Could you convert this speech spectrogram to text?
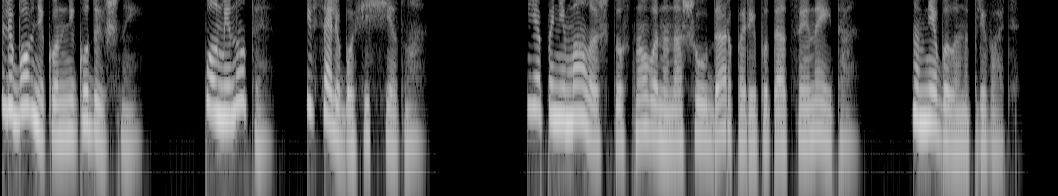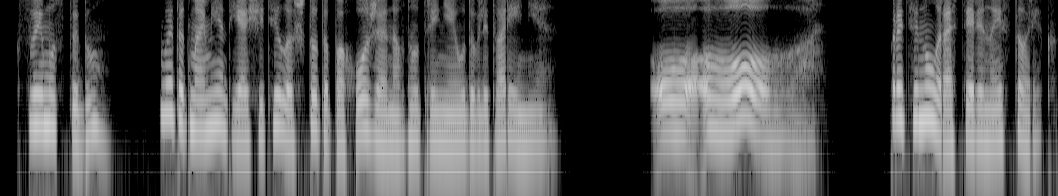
«Любовник он никудышный. Полминуты, и вся любовь исчезла». Я понимала, что снова наношу удар по репутации Нейта, но мне было наплевать. К своему стыду, в этот момент я ощутила что-то похожее на внутреннее удовлетворение о протянул растерянный историк.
